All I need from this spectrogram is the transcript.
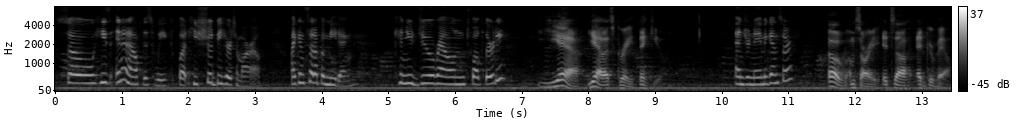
So, he's in and out this week, but he should be here tomorrow. I can set up a meeting. Can you do around 12:30? Yeah, yeah, that's great. Thank you. And your name again, sir? Oh, I'm sorry. It's uh Edgar Vale.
